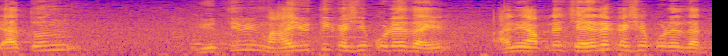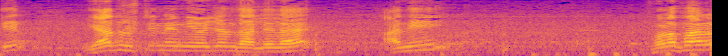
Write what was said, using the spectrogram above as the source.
त्यातून युती महायुती कशी पुढे जाईल आणि आपले चेहरे कसे पुढे जातील या दृष्टीने नियोजन झालेलं आहे. आणि थोडंफार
